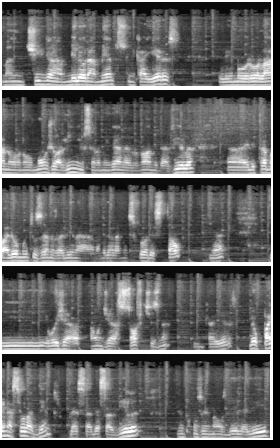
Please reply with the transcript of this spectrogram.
na antiga Melhoramentos, em Caieiras. Ele morou lá no, no Monjolinho, se não me engano, era o nome da vila. Uh, ele trabalhou muitos anos ali na, na Melhoramentos Florestal, né? E hoje é onde é a Softs, né? Em Caieiras. Meu pai nasceu lá dentro dessa, dessa vila, junto com os irmãos dele ali.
